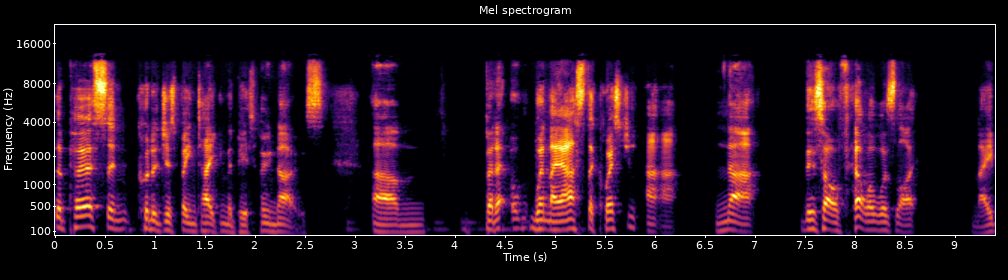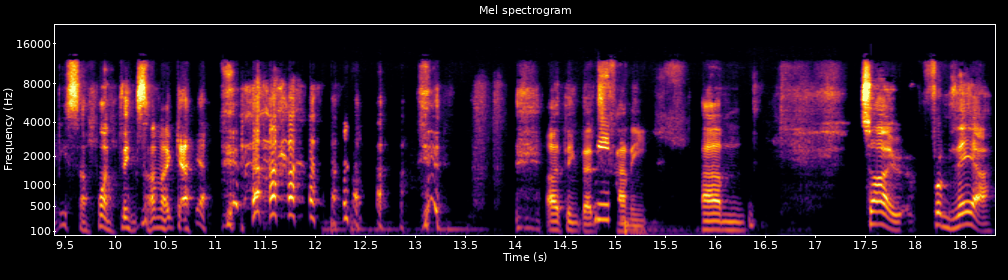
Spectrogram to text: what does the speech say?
the person could have just been taking the piss. Who knows? Um, but uh, when they asked the question, uh, uh-uh, nah, this old fella was like, maybe someone thinks I'm okay. I think that's funny. Um, so from there,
